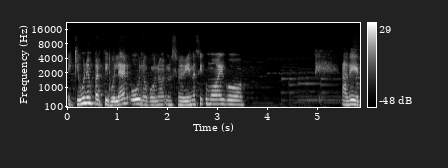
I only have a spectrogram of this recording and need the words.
es que uno en particular, oh, no, no, se me viene así como algo. A ver.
